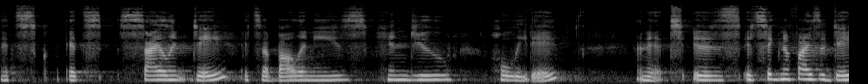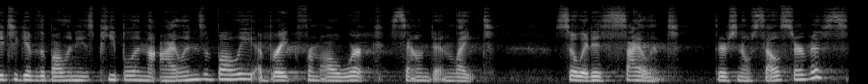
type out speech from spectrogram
It's it's Silent Day. It's a Balinese Hindu holy day and it is it signifies a day to give the Balinese people in the islands of Bali a break from all work, sound, and light. So it is silent. There's no cell service.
